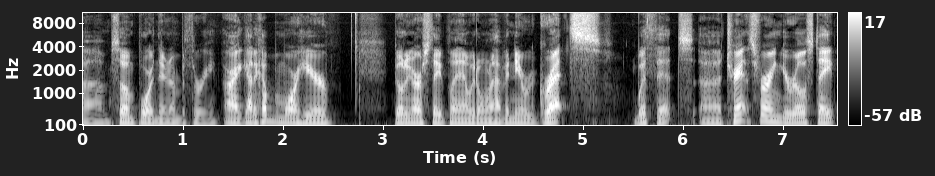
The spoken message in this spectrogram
um, so important there. Number three. All right, got a couple more here. Building our estate plan. We don't want to have any regrets with it. Uh, transferring your real estate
